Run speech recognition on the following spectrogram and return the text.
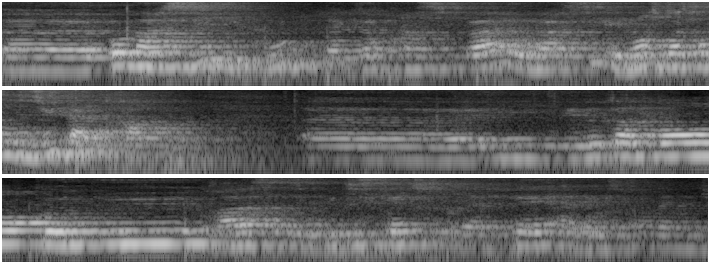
euh, Omar Sy, du coup, l'acteur principal, Omar Sy est en 78 à Trappes. Euh, il est notamment connu grâce à ses petits sketchs qu'il a fait avec son ami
